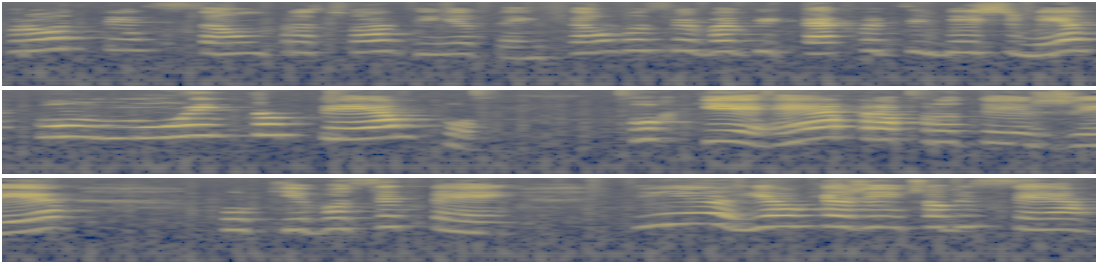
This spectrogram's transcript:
proteção para sua vida. Então você vai ficar com esse investimento por muito tempo porque é para proteger o que você tem. E, e, é o que a gente observa:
